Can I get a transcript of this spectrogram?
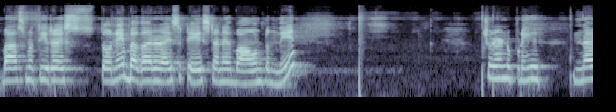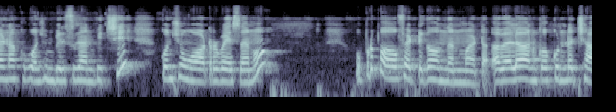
బాస్మతి రైస్తోనే బగారా రైస్ టేస్ట్ అనేది బాగుంటుంది. చూడండి ఇప్పుడు నాకు కొంచెం బిరుసుగా అనిపించి కొంచెం వాటర్ వేసాను. ఇప్పుడు పర్ఫెక్ట్గా ఉందన్నమాట. అవి ఎలా అనుకోకుండా చా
